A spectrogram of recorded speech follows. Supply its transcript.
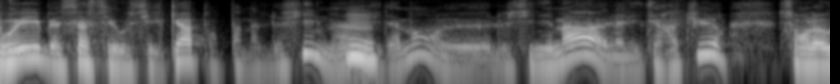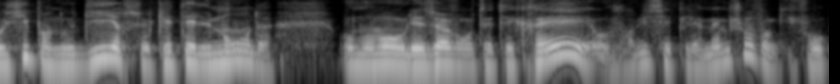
Oui, ben ça c'est aussi le cas pour pas mal de films, hein, Mm. évidemment. Euh, le cinéma, la littérature sont là aussi pour nous dire ce qu'était le monde au moment où les œuvres ont été créées. Aujourd'hui, c'est plus la même chose. Donc il faut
